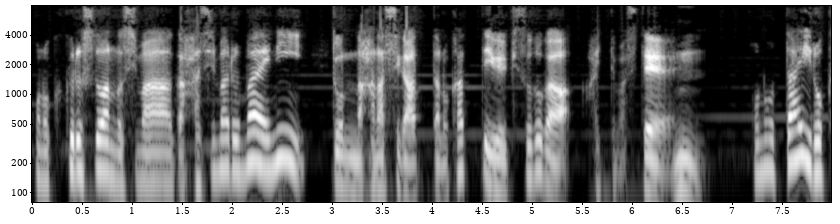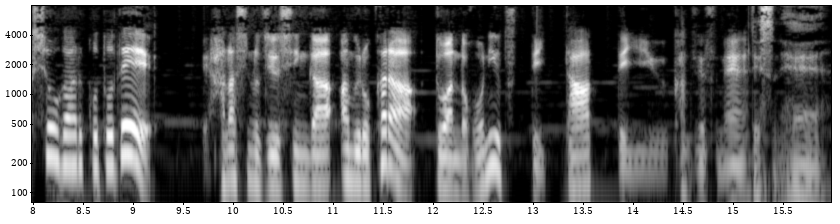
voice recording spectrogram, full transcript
このククルスドアンの島が始まる前に、どんな話があったのかっていうエピソードが入ってまして、うん。この第6章があることで、話の重心がアムロからドアンの方に移っていったっていう感じですね。ですね。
